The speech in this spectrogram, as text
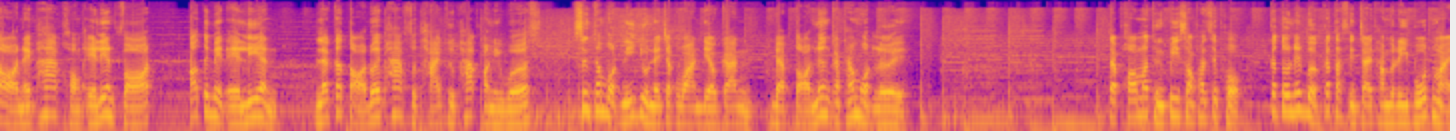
ต่อในภาคของ Alien Force Ultimate Alien แล้วก็ต่อด้วยภาคสุดท้ายคือภาค Omniverse ซึ่งทั้งหมดนี้อยู่ในจักรวาลเดียวกัน แบบต่อเนื่องกันทั้งหมดเลย แต่พอมาถึงปี 2016การ์ตูนเน็ตเวิร์กก็ตัดสินใจทำรีบูตใหม่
